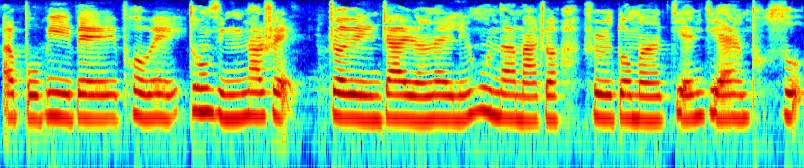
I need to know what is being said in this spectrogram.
而不必被迫为通行纳税。这运载人类灵魂的马车是多么简简朴素！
